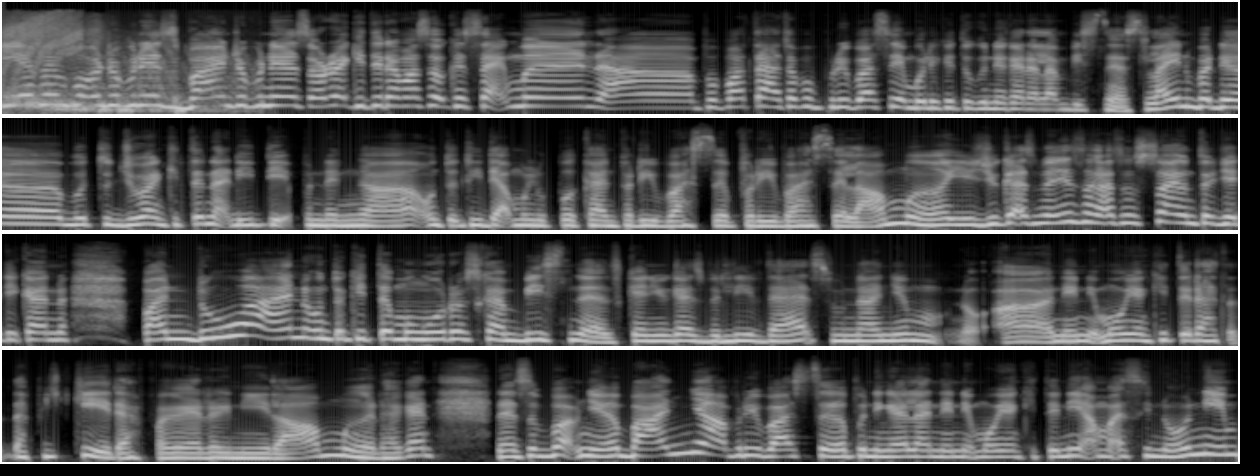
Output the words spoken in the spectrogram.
EFM for Entrepreneurs by Entrepreneurs. Alright, kita dah masuk ke segmen uh, pepatah ataupun peribahasa yang boleh kita gunakan dalam bisnes. Lain pada bertujuan kita nak didik pendengar untuk tidak melupakan peribahasa-peribahasa lama. Ia juga sebenarnya sangat sesuai untuk jadikan panduan untuk kita menguruskan bisnes. Can you guys believe that? Sebenarnya uh, nenek moyang kita dah dah fikir dah perkara ni lama dah kan. Dan sebabnya banyak peribahasa peninggalan nenek moyang kita ni amat sinonim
